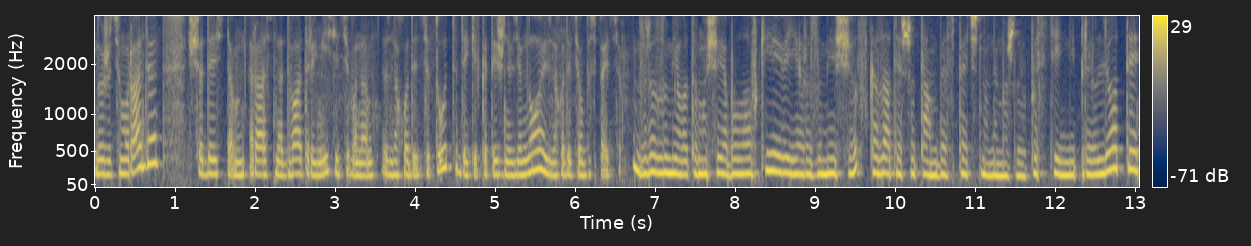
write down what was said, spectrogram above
дуже цьому рада, що десь там раз на 2-3 місяці вона знаходиться тут, декілька тижнів зі мною і знаходиться у безпеці. Зрозуміло, тому що я була в Києві. Я розумію, що сказати, що там безпечно неможливо. Постійні прильоти,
